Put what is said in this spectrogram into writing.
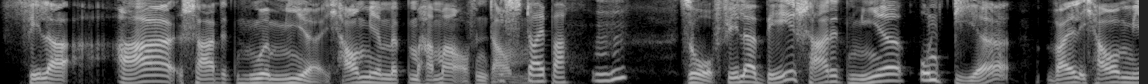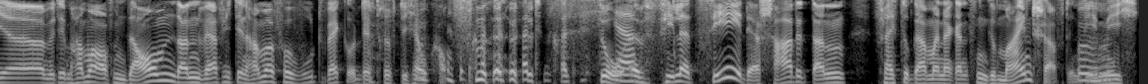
Fehler A schadet nur mir. Ich hau mir mit dem Hammer auf den Daumen. Ich stolper. So, Fehler B schadet mir und dir, weil ich hau mir mit dem Hammer auf den Daumen, dann werfe ich den Hammer vor Wut weg und der trifft dich am Kopf. Oh Gott, oh Gott. So, Ja. äh, Fehler C, der schadet dann vielleicht sogar meiner ganzen Gemeinschaft, indem Mhm. ich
